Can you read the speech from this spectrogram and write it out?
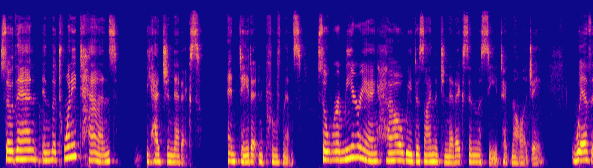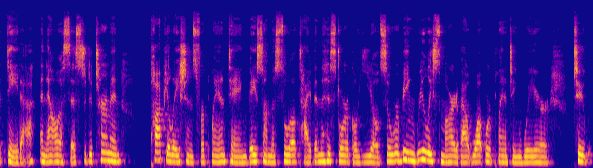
So then in the 2010s, we had genetics and data improvements. So we're mirroring how we design the genetics in the seed technology with data analysis to determine populations for planting based on the soil type and the historical yield. So we're being really smart about what we're planting where to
